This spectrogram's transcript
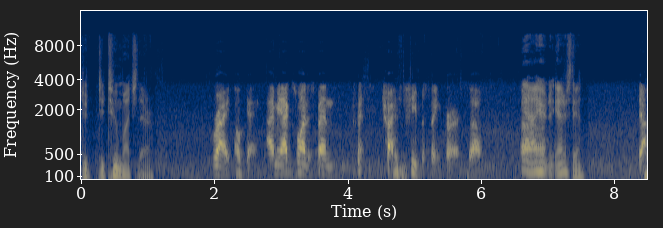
do do too much there. Right. Okay. I mean, I just wanted to spend try the cheapest thing first. So. Yeah, I, uh, I understand. Yeah.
